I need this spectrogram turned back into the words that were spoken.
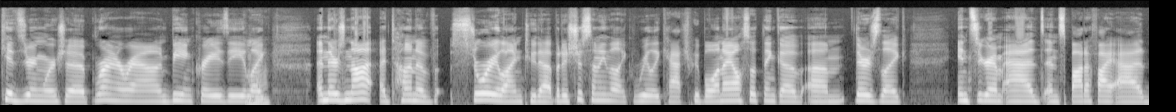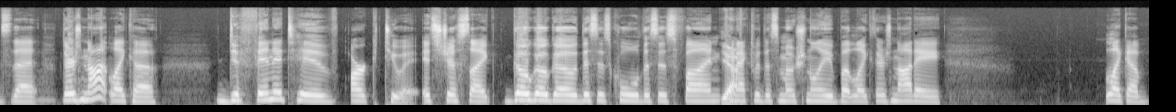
kids during worship, running around, being crazy, like. And there's not a ton of storyline to that, but it's just something that like really catch people. And I also think of um, there's like Instagram ads and Spotify ads that there's not like a definitive arc to it. It's just like go go go. This is cool. This is fun. Yeah. Connect with this emotionally, but like there's not a like a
